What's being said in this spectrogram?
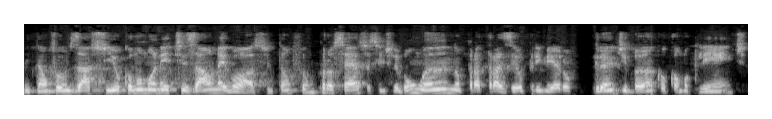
então foi um desafio como monetizar um negócio. Então foi um processo, assim, a gente levou um ano para trazer o primeiro grande banco como cliente.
